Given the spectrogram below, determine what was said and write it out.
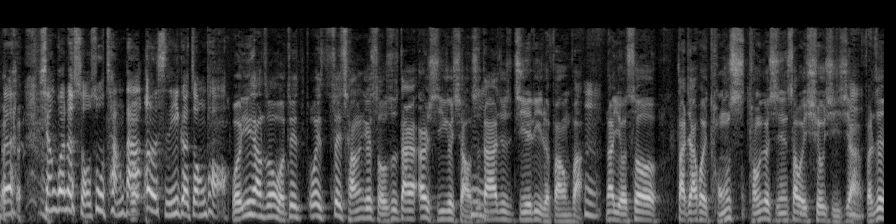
的 相关的手术，长达二十一个钟头。我印象中，我最为最长一个手术大概二十一个小时，大家就是接力的方法。嗯，那有时候大家会同时同一个时间稍微休息一下，反正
